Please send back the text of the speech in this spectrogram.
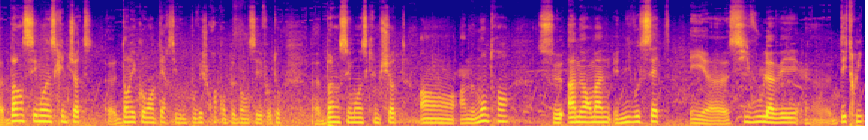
Euh, balancez-moi un screenshot euh, dans les commentaires si vous le pouvez, je crois qu'on peut balancer les photos. balancez-moi un screenshot en, me montrant ce Hammerman niveau 7 et si vous l'avez détruit,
